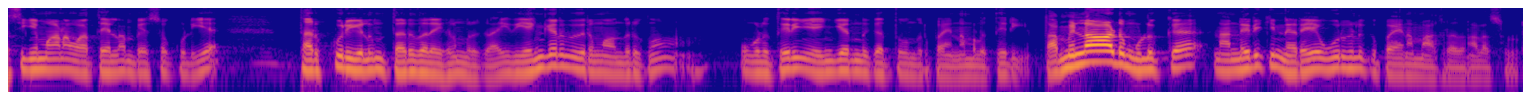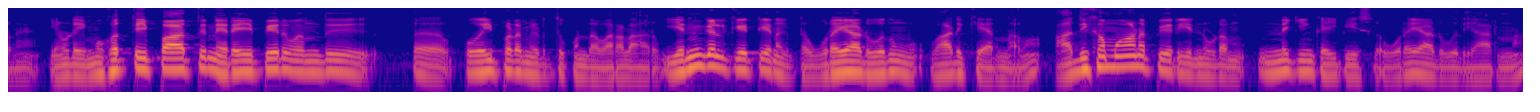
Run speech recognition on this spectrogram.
அசிங்கமான வார்த்தையெல்லாம் பேசக்கூடிய தற்குறிகளும் தருதலைகளும் இருக்கலாம் இது எங்கேருந்து திரும்ப வந்திருக்கும்? உங்களுக்கு தெரியும் எங்கேருந்து கற்று வந்திருப்பாங்க நம்மளுக்கு தெரியும். தமிழ்நாடு முழுக்க நான் நெருக்கி நிறைய ஊர்களுக்கு பயணமாகிறதுனால சொல்கிறேன் என்னுடைய முகத்தை பார்த்து நிறைய பேர் வந்து புகைப்படம் எடுத்துக்கொண்ட வரலாறும் எண்கள் கேட்டு எனக்கிட்ட உரையாடுவதும் வாடிக்கையாக இருந்தாலும் அதிகமான பேர் என்னுடன் இன்றைக்கும் கைபேசியில் உரையாடுவது யாருன்னா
